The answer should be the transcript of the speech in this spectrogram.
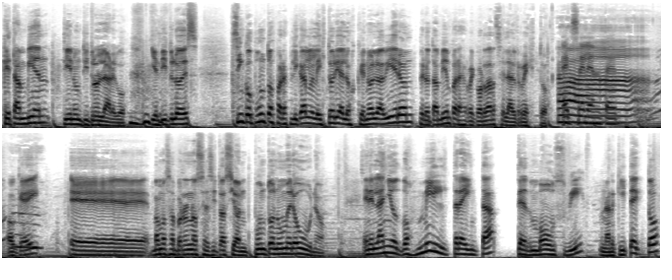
Que también tiene un título largo. Y el título es Cinco puntos para explicarle la historia a los que no la vieron, pero también para recordársela al resto. Ah. ¿Ok? Eh, vamos a ponernos en situación. Punto número uno. En el año 2030, Ted Mosby, un arquitecto,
